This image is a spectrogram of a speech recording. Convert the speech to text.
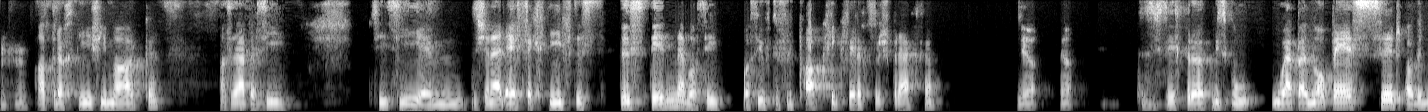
Mhm. Attraktive Marken. Also eben, mhm. sie, sie, sie ähm, das ist ja nicht effektiv das, das drin, was sie, was sie auf der Verpackung vielleicht versprechen. Ja, ja. Das ist sicher etwas. Und, und eben noch besser, oder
